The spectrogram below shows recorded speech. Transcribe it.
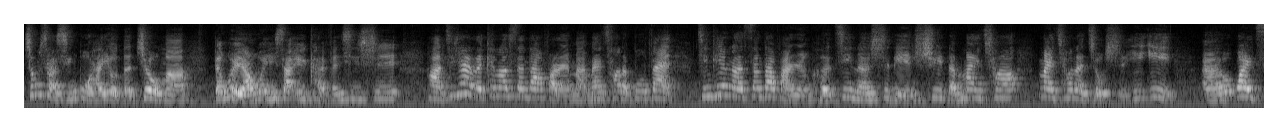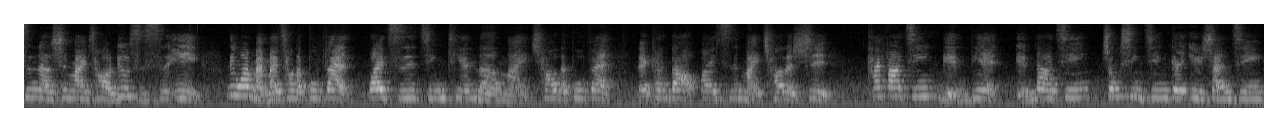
中小型股还有得救吗？等会也要问一下玉凯分析师。好，接下来看到三大法人买卖超的部分，今天呢，三大法人合计呢是连续的卖超，卖超了九十一亿，而外资呢是卖超了六十四亿。另外买卖超的部分，外资今天呢买超的部分，来看到外资买超的是。开发金、联电、元大金、中信金跟玉山金，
